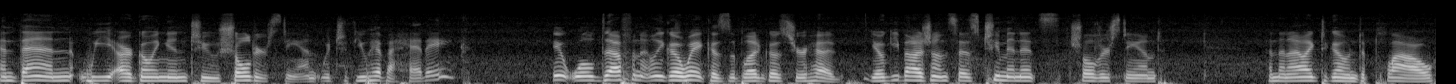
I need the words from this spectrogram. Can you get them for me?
And then we are going into shoulder stand, which, if you have a headache, it will definitely go away because the blood goes to your head. Yogi Bhajan says two minutes shoulder stand. And then I like to go into plow,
